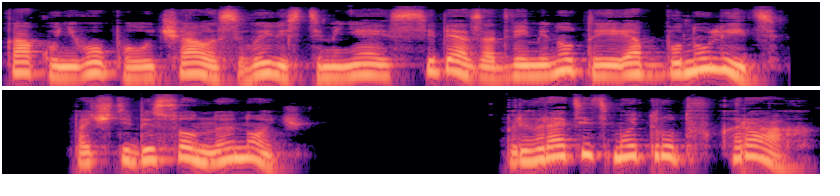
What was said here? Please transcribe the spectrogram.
Как у него получалось вывести меня из себя за две минуты и обнулить почти бессонную ночь? Превратить мой труд в крах?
